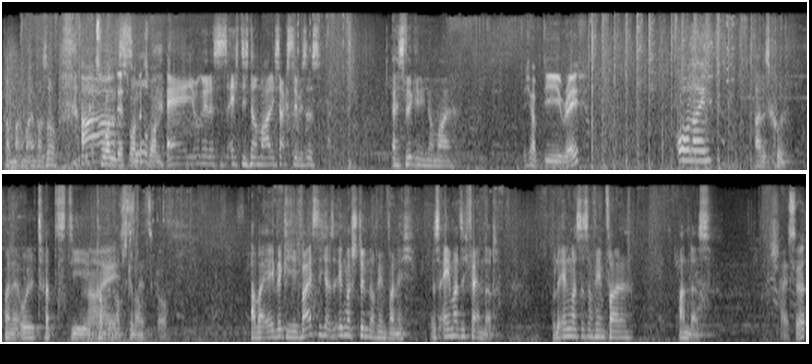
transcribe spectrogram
Komm, machen wir einfach so. Ah, That's one, that's one, that's one. Ey, Junge, das ist echt nicht normal. Ich sag's dir, wie es ist. Es ist wirklich nicht normal. Ich hab die Rave. Oh nein. Alles cool. Meine Ult hat die komplett hops genommen. Let's go. Aber ey, wirklich, ich weiß nicht, also irgendwas stimmt auf jeden Fall nicht. Das Aim hat sich verändert. Oder irgendwas ist auf jeden Fall anders. Scheiße.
